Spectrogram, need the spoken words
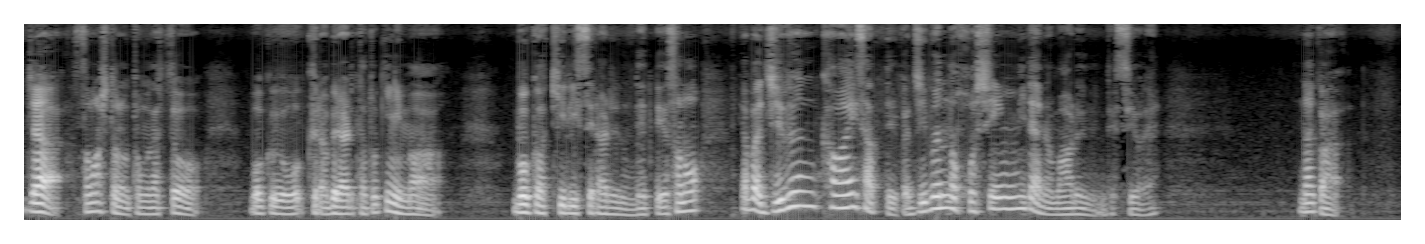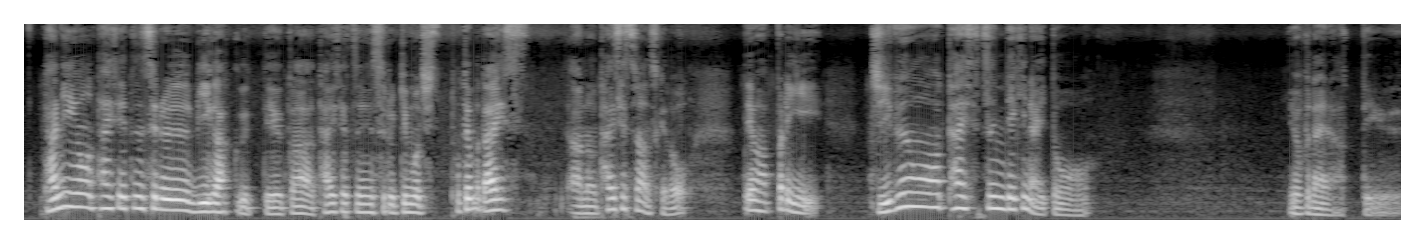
じゃあ、その人の友達と僕を比べられた時に、まあ、僕は切り捨てられるんでっていう、その、やっぱり自分可愛さっていうか、自分の保身みたいなのもあるんですよね。なんか、他人を大切にする美学っていうか、大切にする気持ち、とても大あの大切なんですけど、でもやっぱり自分を大切にできないと良くないなっていう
